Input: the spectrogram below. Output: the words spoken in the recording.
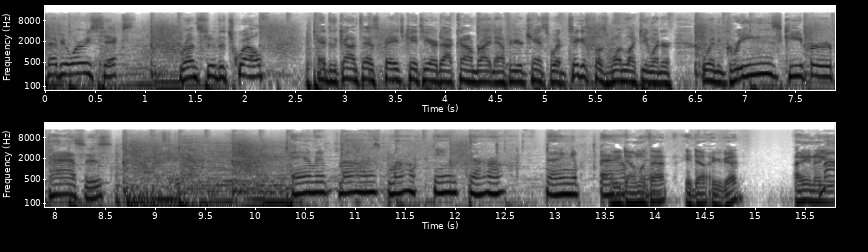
February 6th, runs through the 12th. Head to the contest page, KTAR.com right now for your chance to win tickets plus one lucky winner when Greenskeeper passes. Everybody's walking down. About Are you done with that? You done? You're good? I didn't know you My were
